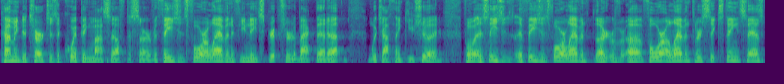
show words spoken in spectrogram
Coming to church is equipping myself to serve. Ephesians 4:11 if you need scripture to back that up, which I think you should. For Ephesians, Ephesians 4:11 uh, 4:11 through 16 says,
